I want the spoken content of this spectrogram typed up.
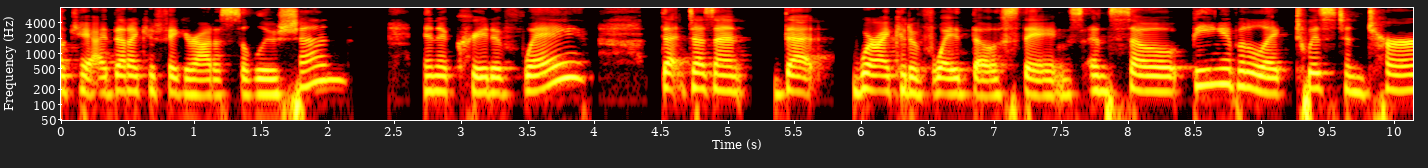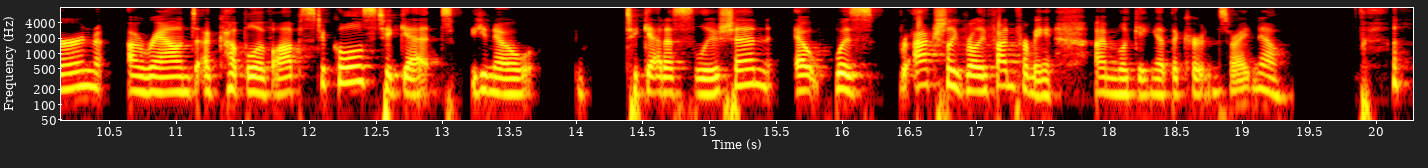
okay, I bet I could figure out a solution in a creative way that doesn't, that where I could avoid those things. And so being able to like twist and turn around a couple of obstacles to get, you know, to get a solution, it was actually really fun for me. I'm looking at the curtains right now. we,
